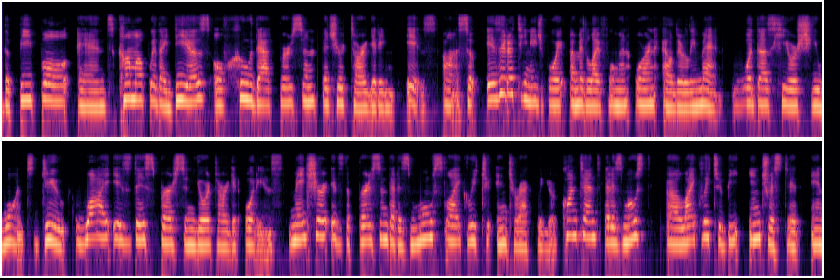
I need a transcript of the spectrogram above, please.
the people and come up with ideas of who that person that you're targeting is. Uh, so, is it a teenage boy, a midlife woman, or an elderly man? What does he or she want to do? Why is this person your target audience? Make sure it's the person that is most likely to interact with your content, that is most uh, likely to be interested in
